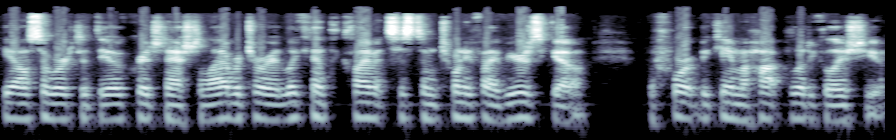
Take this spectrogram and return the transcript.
He also worked at the Oak Ridge National Laboratory looking at the climate system 25 years ago, before it became a hot political issue.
